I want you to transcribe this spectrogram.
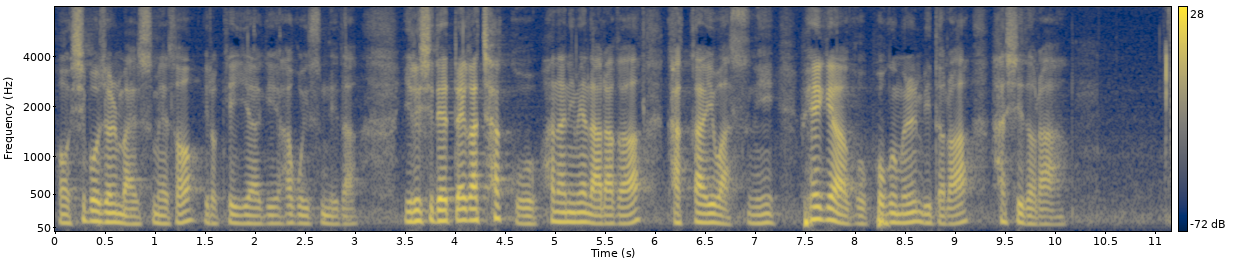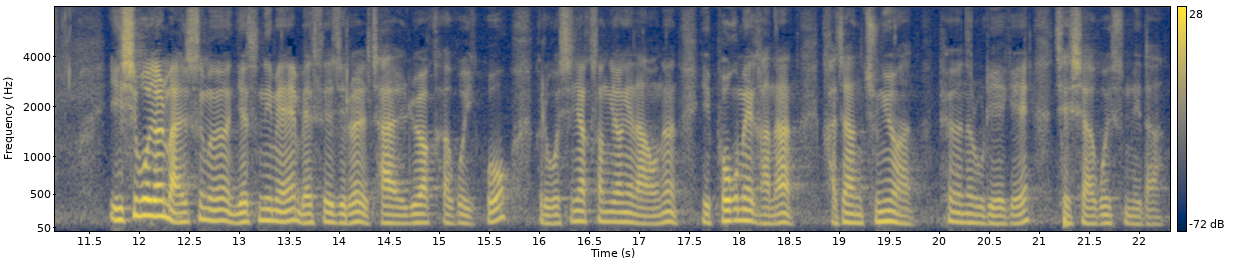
어, 15절 말씀에서 이렇게 이야기하고 있습니다. 이르시되 때가 찼고 하나님의 나라가 가까이 왔으니 회개하고 복음을 믿어라 하시더라. 이 15절 말씀은 예수님의 메시지를 잘 요약하고 있고 그리고 신약 성경에 나오는 이 복음에 관한 가장 중요한 표현을 우리에게 제시하고 있습니다.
